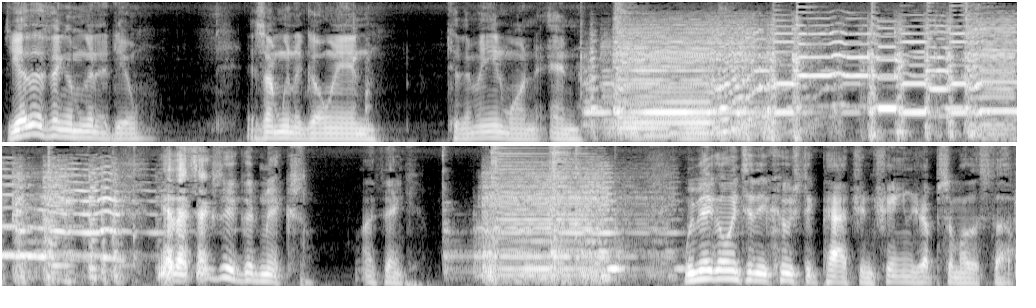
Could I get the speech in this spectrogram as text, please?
The other thing I'm going to do is I'm going to go in to the main one and yeah that's actually a good mix I think. We may go into the acoustic patch and change up some other stuff.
